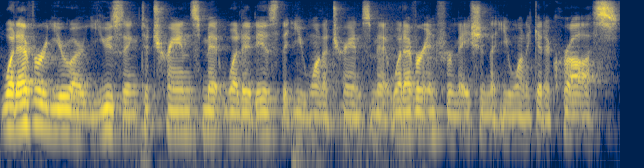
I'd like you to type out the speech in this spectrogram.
Whatever you are using to transmit what it is that you want to transmit, whatever information that you want to get across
